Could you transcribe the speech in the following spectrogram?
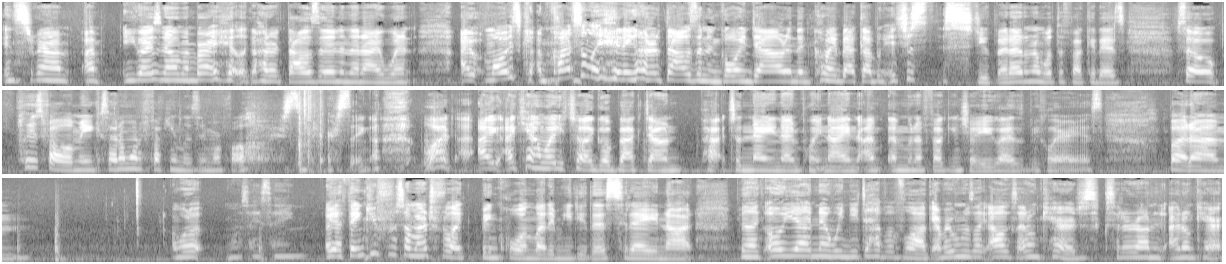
Instagram. I'm, you guys know, remember I hit like 100,000 and then I went, I, am always, I'm constantly hitting 100,000 and going down and then coming back up. It's just stupid. I don't know what the fuck it is. So please follow me because I don't want to fucking lose any more followers. It's embarrassing. What? I, I can't wait till I go back down to 99.9. I'm, I'm going to fucking show you guys. It'll be hilarious. But, um, what, what, was I saying? Oh yeah, thank you for so much for like being cool and letting me do this today, not being like, oh yeah, no, we need to have a vlog. Everyone was like, Alex, I don't care, just sit around. I don't care.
